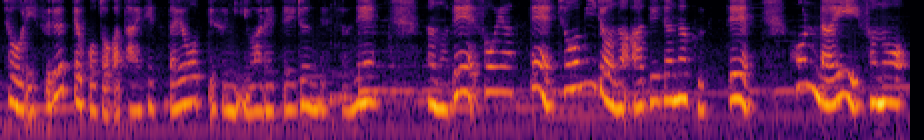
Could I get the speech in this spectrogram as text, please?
調理するっていうことが大切だよっていうふうに言われているんですよね。なのでそうやって調味料の味じゃなくって本来その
